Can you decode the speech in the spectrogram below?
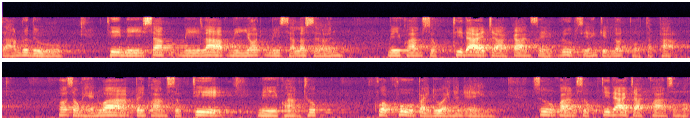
สามฤดู ที่มีทรัพย์มีลาบมียศมีสรรเสริญ มีความสุขที่ได้จากการเสพรูปเสียงกลิ่นรสผลทพะ เพราะทรงเห็นว่าเป็นความสุขที่มีความทุกข์ควบคู่ไปด้วยนั่นเอง สู้ความสุขที่ได้จากความสงบ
